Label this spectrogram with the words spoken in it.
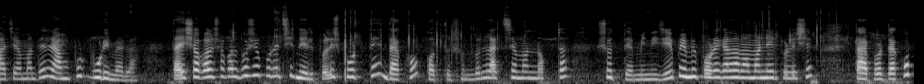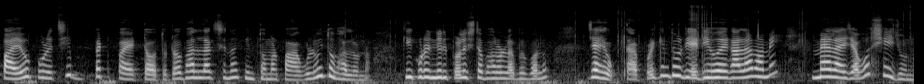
আজ আমাদের রামপুর বুড়ি মেলা। তাই সকাল সকাল বসে পড়েছি নেল পলিশ পরতে দেখো, কত সুন্দর লাগছে আমার নখটা। সত্যি, আমি নিজেই প্রেমে পড়ে গেলাম আমার নেল পলিশের। তারপর দেখো, পায়েও পড়েছি, বাট পায়েরটা অতটাও ভালো লাগছে না, কিন্তু আমার পাগুলোই তো ভালো না। কী করে নেল পলিশটা ভালো লাগবে বলো? যাই হোক, তারপরে কিন্তু রেডি হয়ে গেলাম আমি। মেলায় যাব সেই জন্য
